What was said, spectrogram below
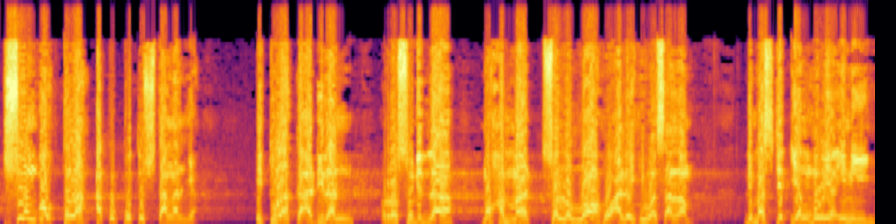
sungguh telah aku putus tangannya. Itulah keadilan Rasulullah Muhammad sallallahu alaihi wasallam. Di masjid yang mulia ini,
